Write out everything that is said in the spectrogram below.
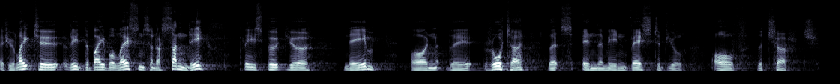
If you'd like to read the Bible lessons on a Sunday, please put your name on the rota that's in the main vestibule of the church.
